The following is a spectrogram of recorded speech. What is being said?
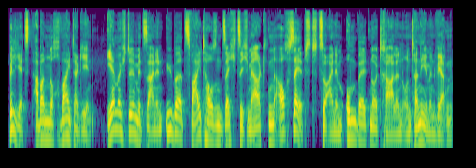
will jetzt aber noch weitergehen. Er möchte mit seinen über 2060 Märkten auch selbst zu einem umweltneutralen Unternehmen werden.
